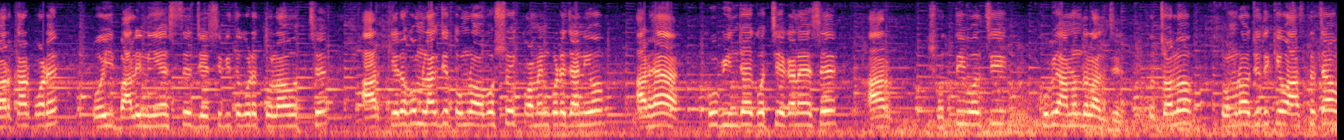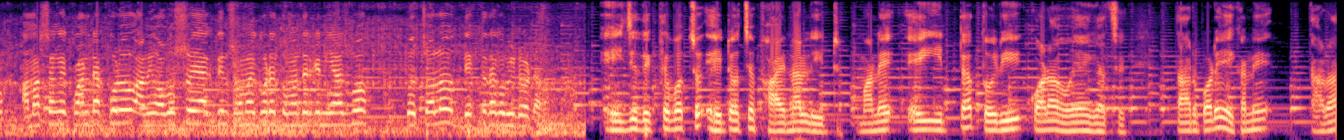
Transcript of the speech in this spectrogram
দরকার পড়ে ওই বালি নিয়ে এসছে জেসিবিতে করে তোলা হচ্ছে। আর কীরকম লাগছে তোমরা অবশ্যই কমেন্ট করে জানিও। আর হ্যাঁ খুব এনজয় করছি এখানে এসে আর সত্যি বলছি খুবই আনন্দ লাগছে। তো চলো তোমরাও যদি কেউ আসতে চাও আমার সঙ্গে কন্ট্যাক্ট করো আমি অবশ্যই একদিন সময় করে তোমাদেরকে নিয়ে আসব। তো চলো দেখতে থাকো ভিডিওটা। এই যে দেখতে পাচ্ছ এইটা হচ্ছে ফাইনাল ইট। মানে এই ইটটা তৈরি করা হয়ে গেছে। তারপরে এখানে তারা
